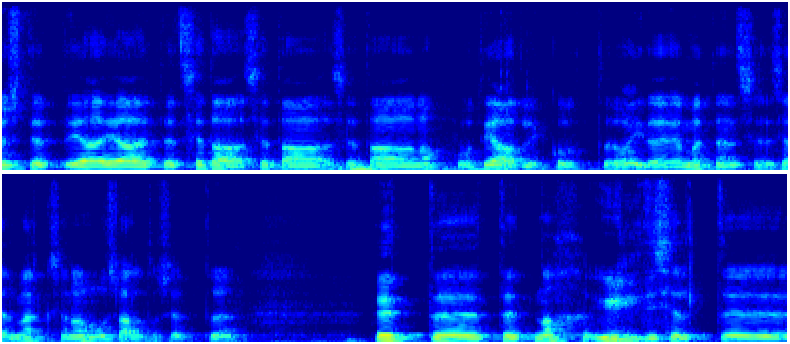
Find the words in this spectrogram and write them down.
just, et ja, ja et, et seda, seda, seda noh teadlikult hoida ja ma ütlen, et see seal märksõna on usaldus, et et, et, et noh, üldiselt äh,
